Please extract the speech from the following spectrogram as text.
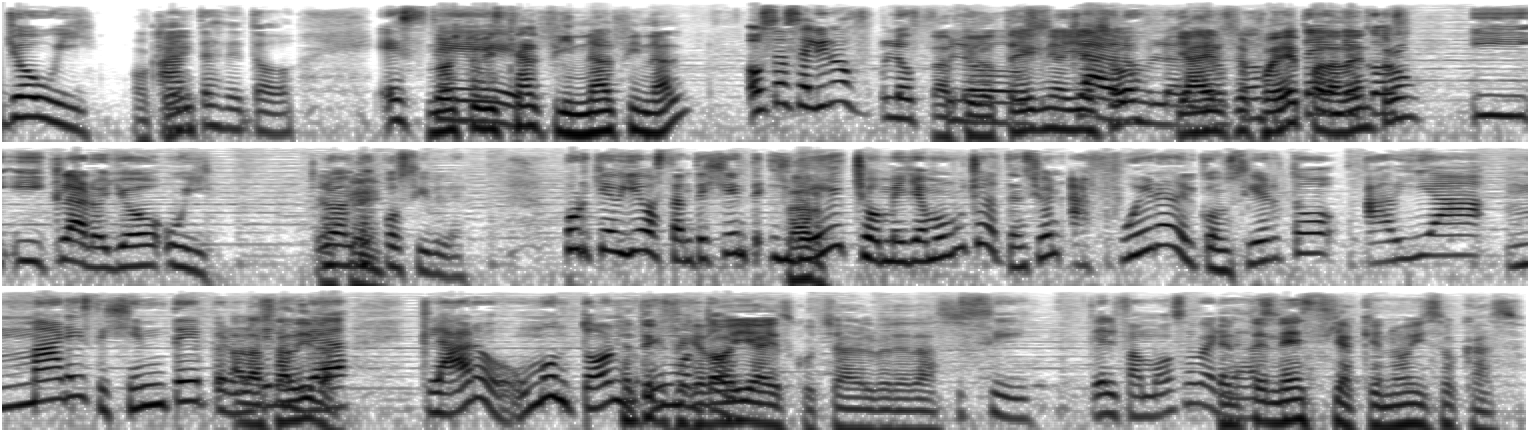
yo huí Ok. antes de todo. Este, ¿No estuviste al final, final? O sea, salieron los... La los- pirotecnia y claro, eso, los- los- ¿ya él los se fue para adentro? Y, y claro, yo huí lo Ok. antes posible. Porque había bastante gente. Y Claro. de hecho, me llamó mucho la atención, afuera del concierto había mares de gente, pero A no la tienen salida. idea. Claro, un montón. Gente que un se quedó ahí a escuchar el veredazo. Sí, el famoso verdad. Gente necia que no hizo caso.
